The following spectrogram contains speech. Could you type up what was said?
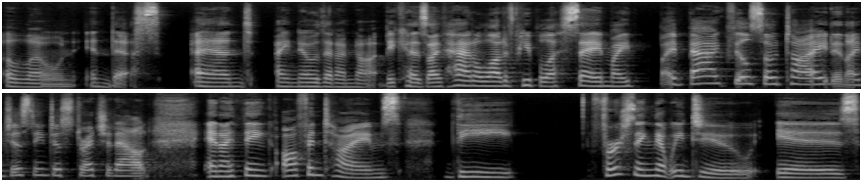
alone in this. And I know that I'm not because I've had a lot of people say my my back feels so tight and I just need to stretch it out. And I think oftentimes the first thing that we do is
